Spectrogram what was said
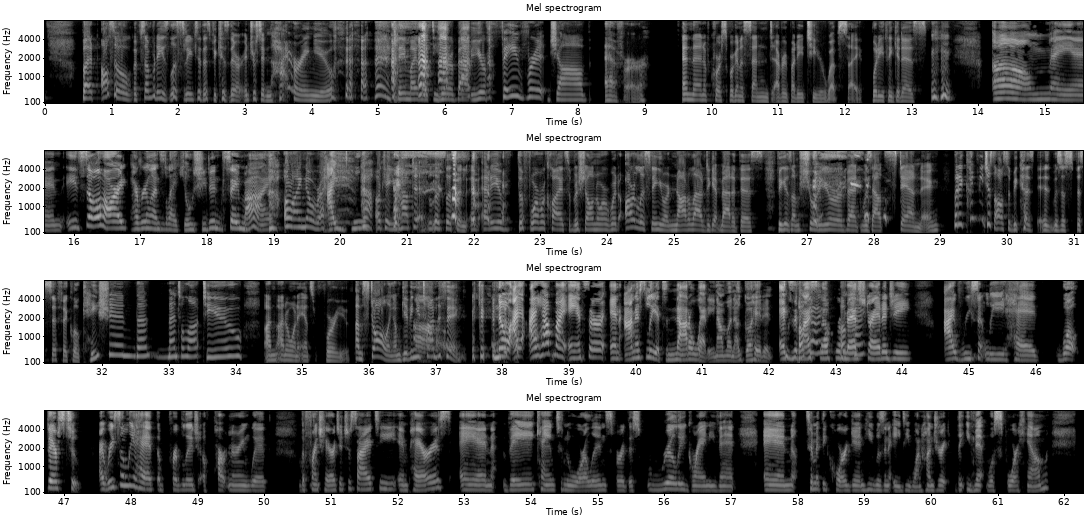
But also, if somebody's listening to this because they're interested in hiring you, they might like to hear about your favorite job ever. And then, of course, we're going to send everybody to your website. What do you think it is? Oh man, it's so hard. Everyone's like, "Yo, she didn't say mine." Oh, I know, right? I do. okay, you have to listen. If any of the former clients of Michelle Norwood are listening, you are not allowed to get mad at this because I'm sure your event was outstanding. But it could be just also because it was a specific location that meant a lot to you. I'm, I do not want to answer for you. I'm stalling. I'm giving you time uh, to think. no, I, I have my answer. And honestly, it's not a wedding. I'm going to go ahead and exit okay, myself from okay. that strategy. I recently had, well, there's two. I recently had the privilege of partnering with the French Heritage Society in Paris, and they came to New Orleans for this really grand event. And Timothy Corrigan, he was an AD 100. The event was for him.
